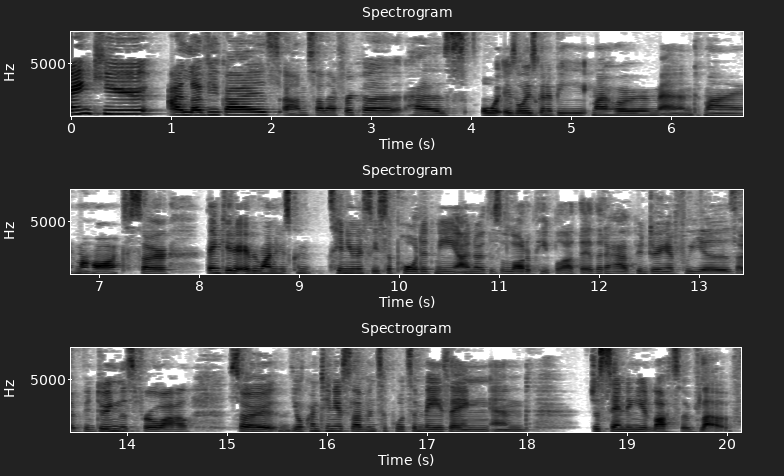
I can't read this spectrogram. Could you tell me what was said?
Thank you. I love you guys. Um, South Africa has is always going to be my home and my my heart. So thank you to everyone who's continuously supported me. I know there's a lot of people out there that have been doing it for years. I've been doing this for a while. So your continuous love and support's amazing and just sending you lots of love.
